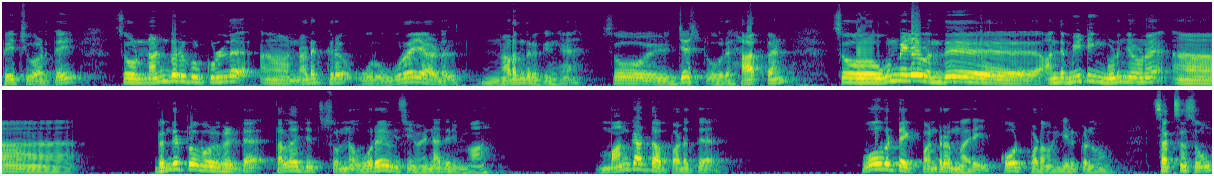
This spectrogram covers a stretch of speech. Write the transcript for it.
பேச்சுவார்த்தை. ஸோ நண்பர்களுக்குள்ளே நடக்கிற ஒரு உரையாடல் நடந்திருக்குங்க. ஸோ ஜஸ்ட் ஒரு ஹேப்பன் ஸோ உண்மையிலே வந்து அந்த மீட்டிங் முடிஞ்சோடனே ஆஹ், வெங்கட் பிரபு அவர்கள்ட்ட தலஜித் சொன்ன ஒரே விஷயம் என்ன தெரியுமா? மங்காத்தா படத்தை ஓவர்டேக் பண்ணுற மாதிரி கோட் படம் இருக்கணும். சக்ஸஸும்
